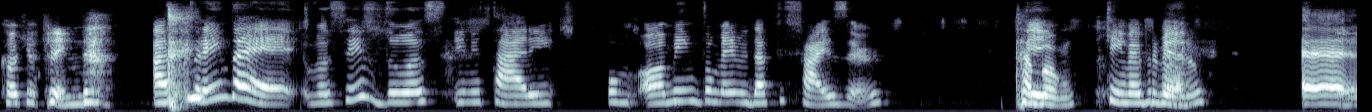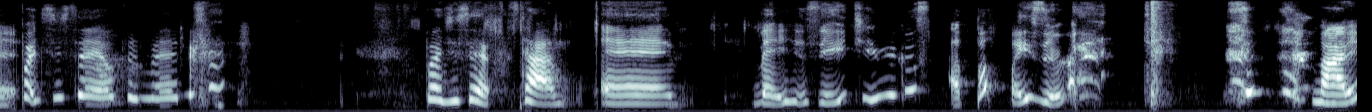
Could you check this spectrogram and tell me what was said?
Qual que é a prenda? A prenda é vocês duas imitarem o homem do meme da Pfizer. Tá E- bom. Quem vai primeiro? É, pode ser eu primeiro. pode ser. Tá. É, beijos científicos. A Pfizer. Mari?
